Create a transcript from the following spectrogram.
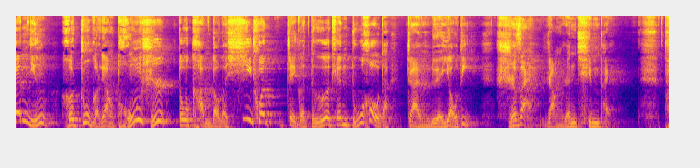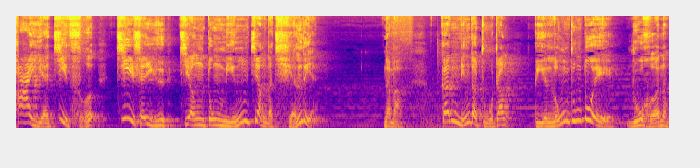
甘宁和诸葛亮同时都看到了西川这个得天独厚的战略要地，实在让人钦佩。他也借此跻身于江东名将的前列。那么，甘宁的主张比隆中对如何呢？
